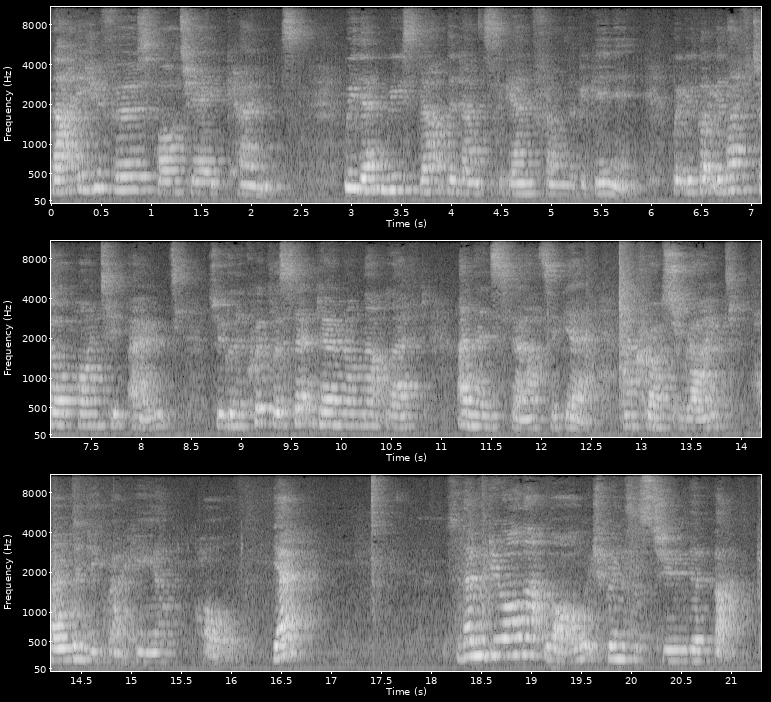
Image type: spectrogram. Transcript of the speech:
That is your first 48 counts. We then restart the dance again from the beginning, but you've got your left toe pointed out, so you're going to quickly step down on that left and then start again. And cross right, hold and dig right heel, hold. Yeah? So then we do all that wall, which brings us to the back.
